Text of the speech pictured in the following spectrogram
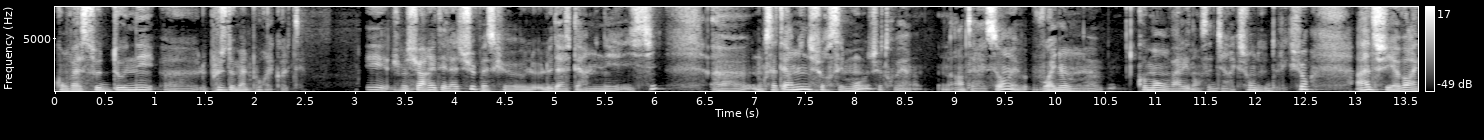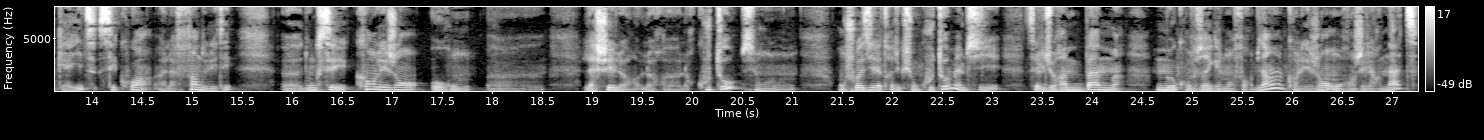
qu'on va se donner le plus de mal pour récolter. Et je me suis arrêtée là-dessus parce que le, DAF terminait ici. donc ça termine sur ces mots, j'ai trouvé intéressant. Voyons comment on va aller dans cette direction de, lecture. Ad Sheyavar Akaït, c'est quoi la fin de l'été euh, Donc c'est quand les gens auront euh, lâché euh, leur, couteau, si on, choisit la traduction couteau, même si celle du Rambam me convient également fort bien, quand les gens ont rangé leur natte.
